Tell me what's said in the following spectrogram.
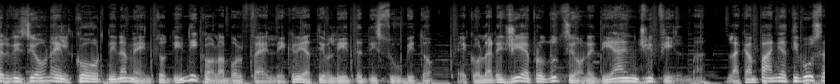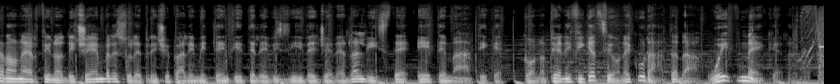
supervisione e il coordinamento di Nicola Bolfelli, creative lead di Subito, e con la regia e produzione di Angie Film. La campagna TV sarà on air fino a dicembre sulle principali emittenti televisive generaliste e tematiche, con pianificazione curata da Wavemaker.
